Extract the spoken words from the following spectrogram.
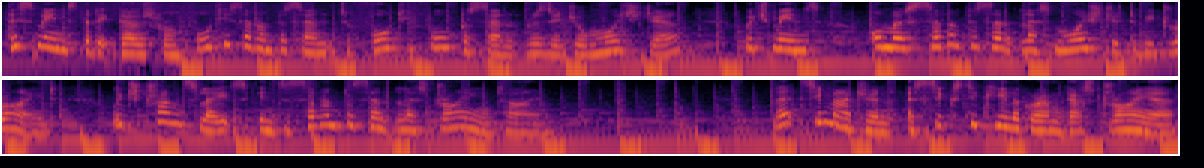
This means that it goes from 47% to 44% residual moisture, which means almost 7% less moisture to be dried, which translates into 7% less drying time. Let's imagine a 60 kilogram gas dryer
